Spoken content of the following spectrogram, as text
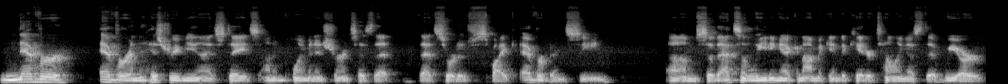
Never ever in the history of the United States, unemployment insurance has that that sort of spike ever been seen. Um, so that's a leading economic indicator telling us that we are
